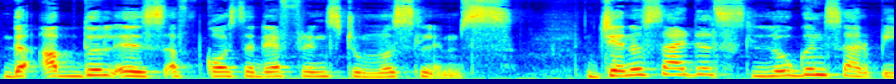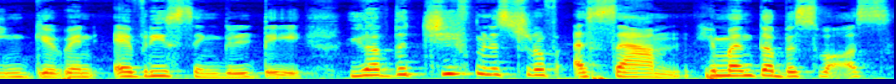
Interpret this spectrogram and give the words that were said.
The Abdul is, of course, a reference to Muslims Genocidal slogans are being given every single day. You have the Chief Minister of Assam, Himanta Biswas,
